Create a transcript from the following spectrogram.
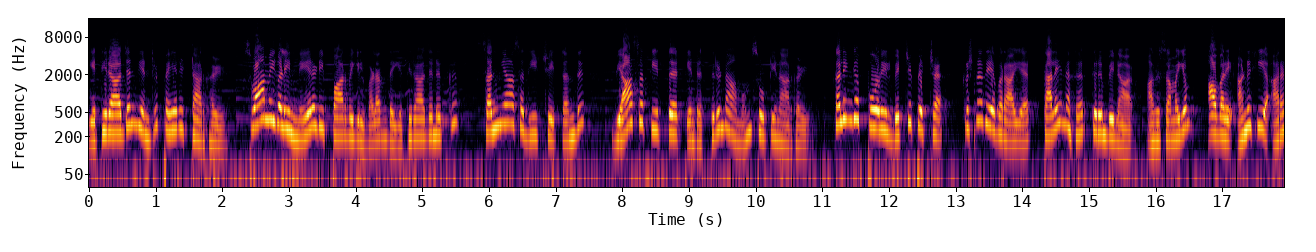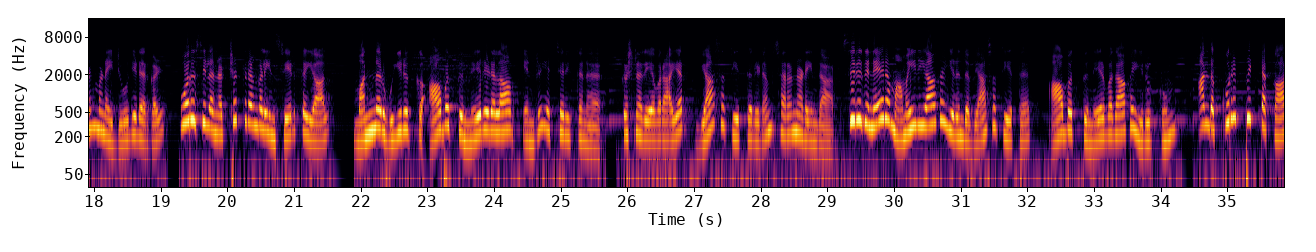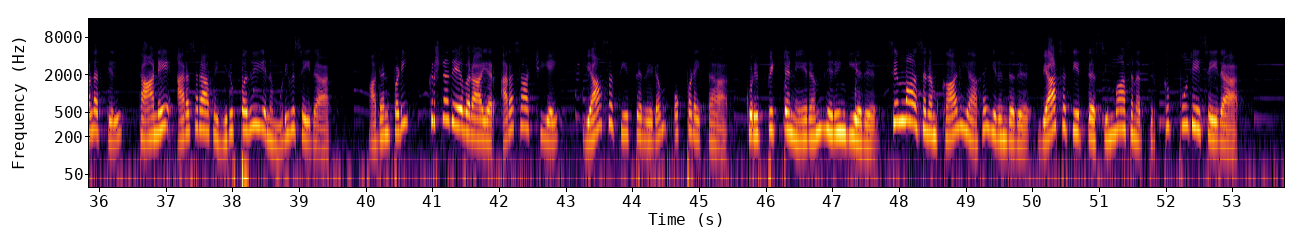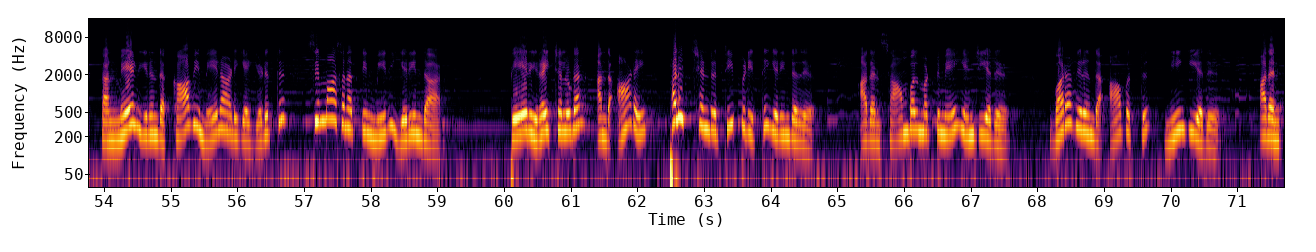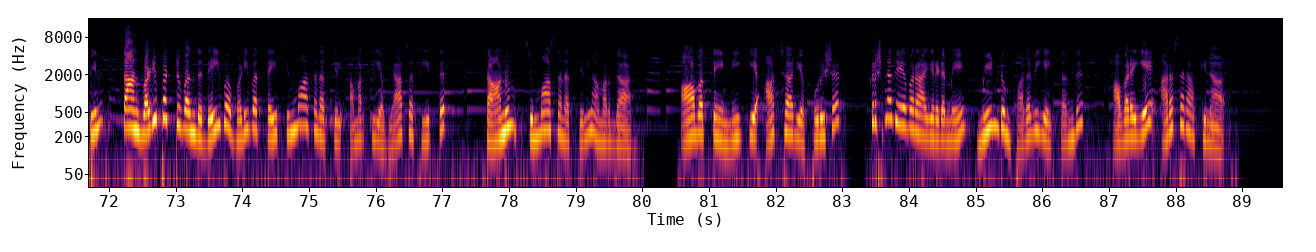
எதிராஜன் என்று பெயரிட்டார்கள். சுவாமிகளின் நேரடி பார்வையில் வளர்ந்த எதிராஜனுக்கு சந்நியாச தீட்சை தந்து வியாச தீர்த்தர் என்ற திருநாமம் சூட்டினார்கள். கலிங்கப் போரில் வெற்றி பெற்ற கிருஷ்ணதேவராயர் தலைநகர் திரும்பினார். அது சமயம் அவரை அணுகிய அரண்மனை ஜோதிடர்கள் ஒரு சில நட்சத்திரங்களின் சேர்க்கையால் மன்னர் உயிருக்கு ஆபத்து நேரிடலாம் என்று எச்சரித்தனர். கிருஷ்ணதேவராயர் வியாச தீர்த்தரிடம் சரணடைந்தார். சிறிது நேரம் அமைதியாக இருந்த வியாச தீர்த்தர் ஆபத்து நேர்வதாக இருக்கும். அந்த குறிப்பிட்ட காலத்தில் தானே அரசராக இருப்பது என முடிவு செய்தார். அதன்படி கிருஷ்ணதேவராயர் அரசாட்சியை வியாச தீர்த்தரிடம் ஒப்படைத்தார். குறிப்பிட்ட நேரம் நெருங்கியது. சிம்மாசனம் காலியாக இருந்தது. வியாச தீர்த்த சிம்மாசனத்திற்கு பூஜை செய்தார். தன் மேல் இருந்த காவி மேலாடியை எடுத்து சிம்மாசனத்தின் மீது எரிந்தார் பேரிரைச்சலுடன் அந்த ஆடை பளிச்சென்று தீப்பிடித்து எரிந்தது. அதன் சாம்பல் மட்டுமே எஞ்சியது. வரவிருந்த ஆபத்து நீங்கியது. அதன் பின் தான் வழிபட்டு வந்த தெய்வ வடிவத்தை சிம்மாசனத்தில் அமர்த்திய வியாச தீர்த்தர் தானும் சிம்மாசனத்தில் அமர்ந்தார். ஆபத்தை நீக்கிய ஆச்சாரிய புருஷர் கிருஷ்ணதேவராயரிடமே மீண்டும் பதவியை தந்து அவரையே அரசராக்கினார்.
